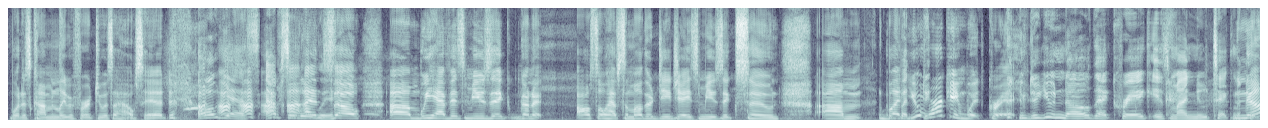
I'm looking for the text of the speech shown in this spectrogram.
what is commonly referred to as a house head. Oh yes, absolutely. and so um, we have his music. We're gonna also have some other DJs' music soon. Um, but, But you're do- working with Craig. Do you know that Craig is my new technical No,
